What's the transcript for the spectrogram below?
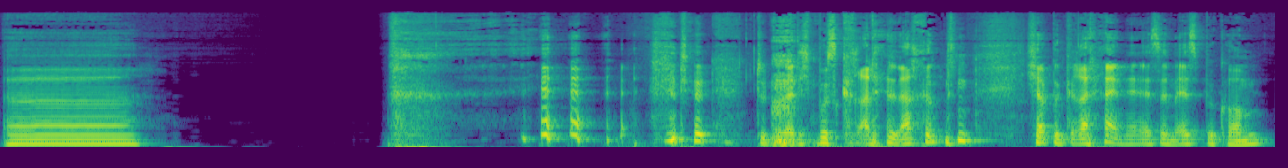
Äh Tut mir leid, ich muss gerade lachen. Ich habe gerade eine SMS bekommen.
